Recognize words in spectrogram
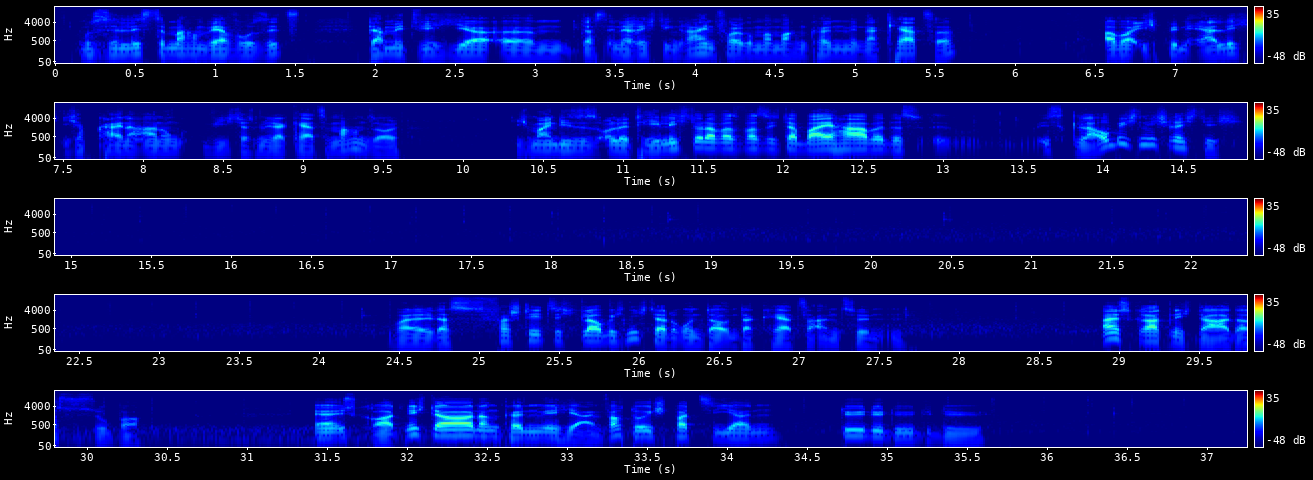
Ich muss eine Liste machen, wer wo sitzt, damit wir hier ähm, das in der richtigen Reihenfolge mal machen können mit einer Kerze. Aber ich bin ehrlich, ich habe keine Ahnung, wie ich das mit der Kerze machen soll. Ich meine, dieses olle Teelicht oder was, was ich dabei habe, das äh, ist, glaube ich, nicht richtig. Weil das versteht sich, glaube ich, nicht darunter unter Kerze anzünden. Er ist gerade nicht da, das ist super. Er ist gerade nicht da, dann können wir hier einfach durchspazieren. Dü, dü, dü, dü, dü.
